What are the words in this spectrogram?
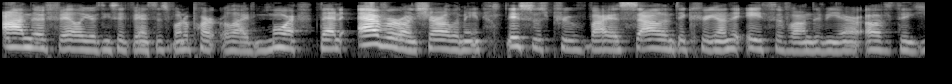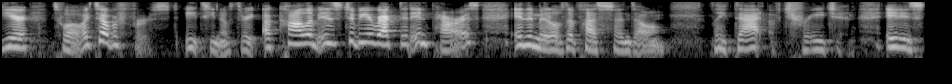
On the failure of these advances, Bonaparte relied more than ever on Charlemagne. This was proved by a solemn decree on the 8th of Vendemiaire of the year 12, October 1st, 1803. A column is to be erected in Paris in the middle of the Place Vendôme like that of Trajan. It is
